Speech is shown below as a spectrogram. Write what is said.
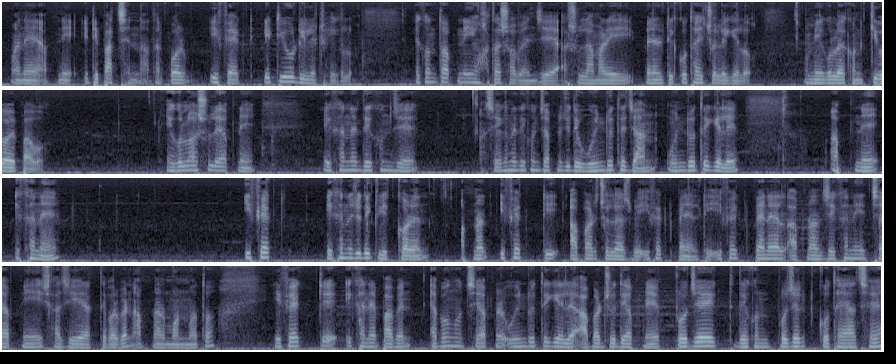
মানে আপনি এটি পাচ্ছেন না, তারপর ইফেক্ট এটিও ডিলেট হয়ে গেল। এখন তো আপনি হতাশ হবেন যে আসলে আমার এই প্যানেলটি কোথায় চলে গেল, আমি এগুলো এখন কীভাবে পাবো? এগুলো আসলে আপনি এখানে দেখুন যে আচ্ছা এখানে দেখুন যে আপনি যদি উইন্ডোতে যান উইন্ডোতে গেলে আপনি এখানে ইফেক্ট এখানে যদি ক্লিক করেন আপনার ইফেক্টটি আবার চলে আসবে ইফেক্ট প্যানেলটি ইফেক্ট প্যানেল আপনার যেখানে ইচ্ছে আপনি সাজিয়ে রাখতে পারবেন আপনার মন মতো। ইফেক্ট এখানে পাবেন এবং হচ্ছে আপনার উইন্ডোতে গেলে আবার যদি আপনি প্রজেক্ট দেখুন প্রজেক্ট কোথায় আছে?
